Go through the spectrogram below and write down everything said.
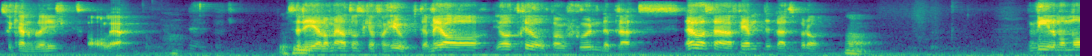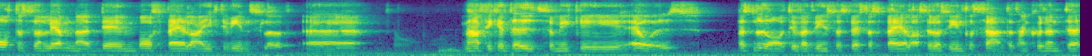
så kan de bli riktigt farliga. Så det gäller mer att de ska få ihop det. Men jag, jag tror på en sjunde plats. Eller vad säger jag? Femte plats på dem. Ja. Wilmer Mårtensson lämnade. Det är en bra spelare. Han gick till Vinslöv. Eh, Men han fick inte ut så mycket i Åhus. Fast nu har han typ varit Vinslövs bästa spelare. Så det är så intressant att han kunde inte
